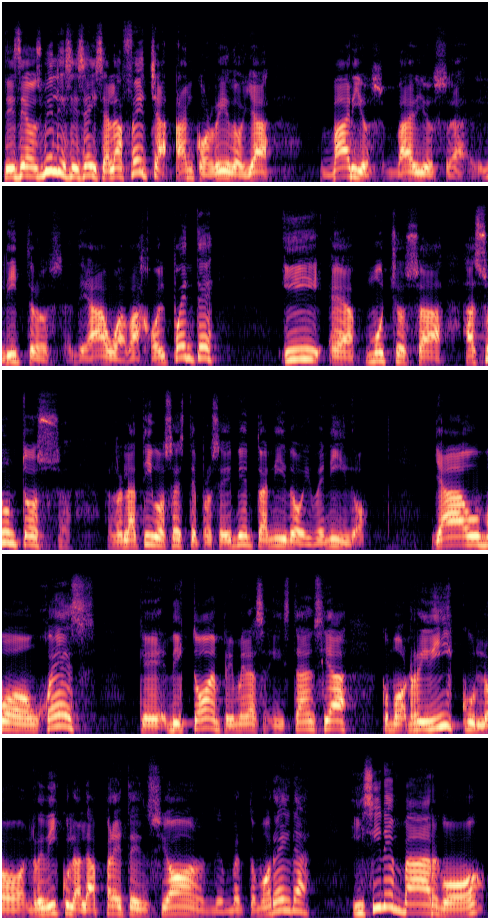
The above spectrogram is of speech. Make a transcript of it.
Desde 2016 a la fecha han corrido ya varios, varios ah, litros de agua bajo el puente y eh, muchos ah, asuntos relativos a este procedimiento han ido y venido. Ya hubo un juez que dictó en primera instancia como ridículo, ridícula la pretensión de Humberto Moreira y sin embargo,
